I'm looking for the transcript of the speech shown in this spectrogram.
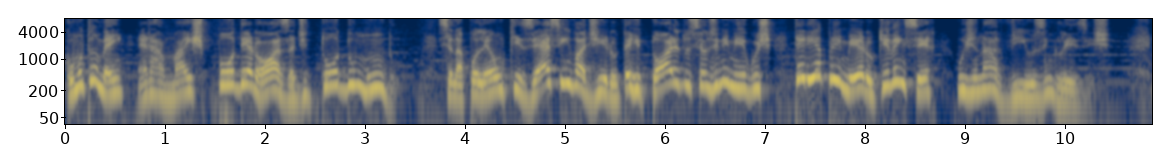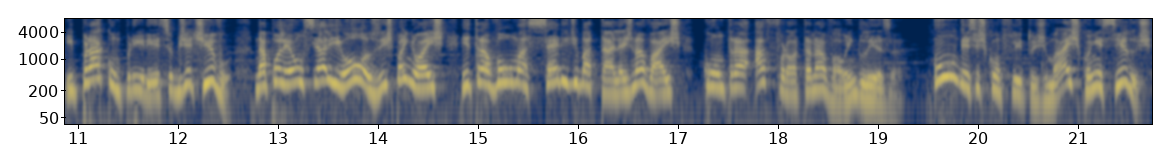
como também era a mais poderosa de todo o mundo. Se Napoleão quisesse invadir o território dos seus inimigos, teria primeiro que vencer os navios ingleses. E para cumprir esse objetivo, Napoleão se aliou aos espanhóis e travou uma série de batalhas navais contra a frota naval inglesa. Um desses conflitos mais conhecidos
